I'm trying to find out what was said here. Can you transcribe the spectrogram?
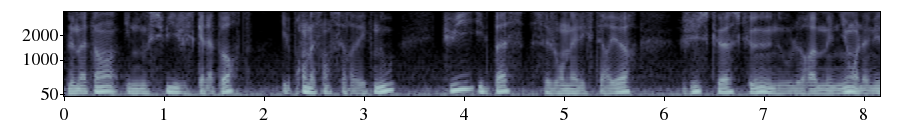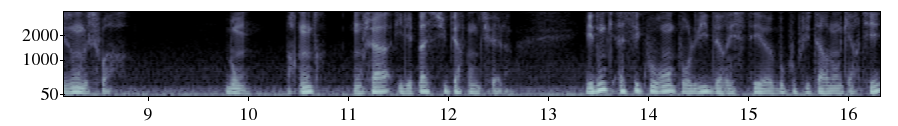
Le matin, il nous suit jusqu'à la porte, il prend l'ascenseur avec nous, puis il passe sa journée à l'extérieur jusqu'à ce que nous le ramenions à la maison le soir. Bon, par contre, mon chat, il n'est pas super ponctuel. Il est donc assez courant pour lui de rester euh, beaucoup plus tard dans le quartier,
